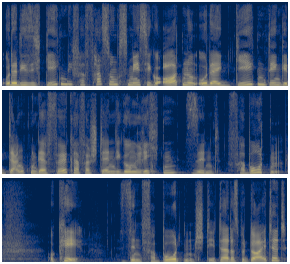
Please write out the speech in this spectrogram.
oder die sich gegen die verfassungsmäßige Ordnung oder gegen den Gedanken der Völkerverständigung richten, sind verboten. Okay, sind verboten, steht da. Das bedeutet,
